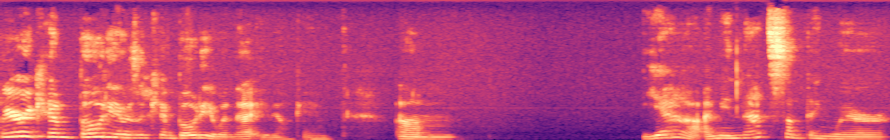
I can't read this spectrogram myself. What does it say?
we were in Cambodia. I was in Cambodia when that email came. Um, yeah, I mean that's something where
